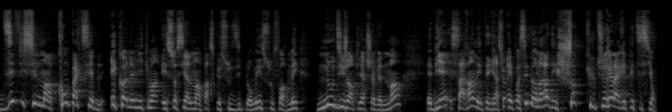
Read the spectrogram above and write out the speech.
difficilement compatible économiquement et socialement parce que sous-diplômé, sous-formé, nous dit Jean-Pierre Chevènement, eh bien, ça rend l'intégration impossible et on aura des chocs culturels à répétition.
